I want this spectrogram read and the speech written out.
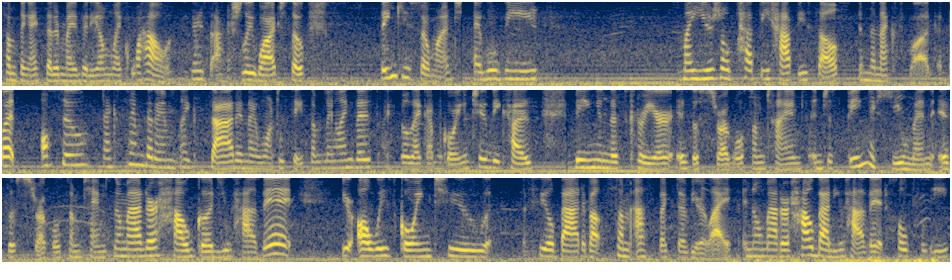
something I said in my video, I'm like, wow, you guys actually watch. So thank you so much. I will be my usual peppy happy self in the next vlog. But also next time that I'm like sad and I want to say something like this I feel like I'm going to because being in this career is a struggle sometimes and just being a human is a struggle sometimes. No matter how good you have it you're always going to feel bad about some aspect of your life. And no matter how bad you have it hopefully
